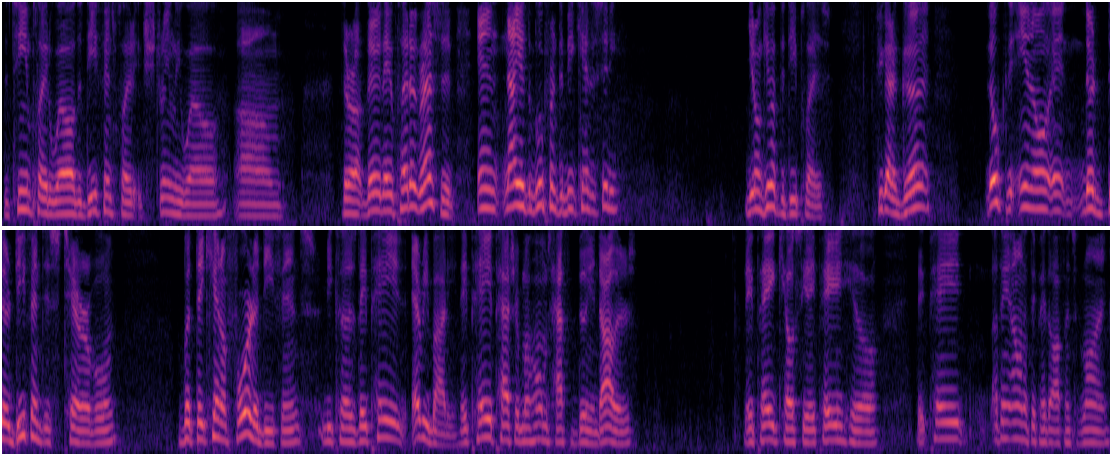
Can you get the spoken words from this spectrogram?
The team played well. The defense played extremely well. Um, they're, they they played aggressive, and now you have the blueprint to beat Kansas City. You don't give up the deep plays. If you got a good, look, you know, their their defense is terrible, but they can't afford a defense because they paid everybody. They paid Patrick Mahomes half a billion dollars. They paid Kelce. They paid Hill. They paid. I think I don't know if they paid the offensive line.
